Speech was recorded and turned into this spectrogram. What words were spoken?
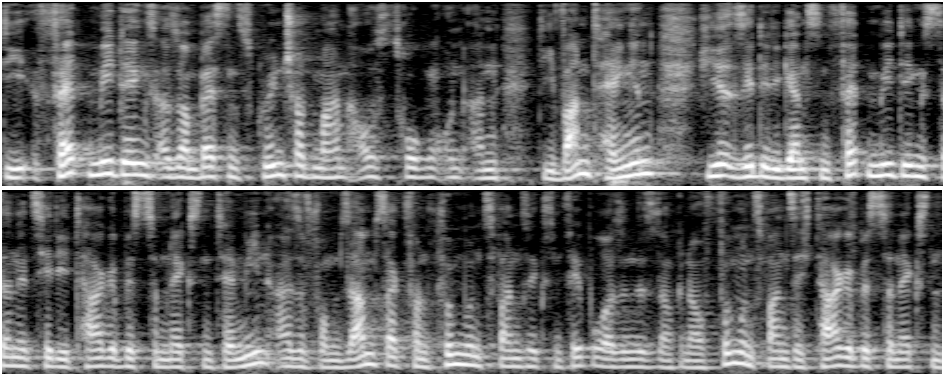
die FED-Meetings, also am besten Screenshot machen, ausdrucken und an die Wand hängen. Hier seht ihr die ganzen FED-Meetings, dann jetzt hier die Tage bis zum nächsten Termin. Also vom Samstag, von 25. Februar sind es noch genau 25 Tage bis zur nächsten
